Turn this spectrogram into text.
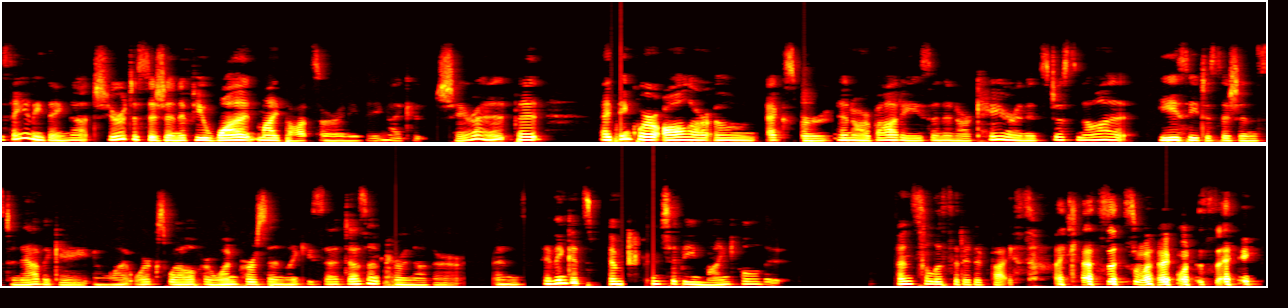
to say anything. That's your decision. If you want my thoughts or anything, I could share it. But I think we're all our own expert in our bodies and in our care, and it's just not easy decisions to navigate. And what works well for one person, like you said, doesn't for another. And I think it's important to be mindful that unsolicited advice, I guess is what I want to say.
